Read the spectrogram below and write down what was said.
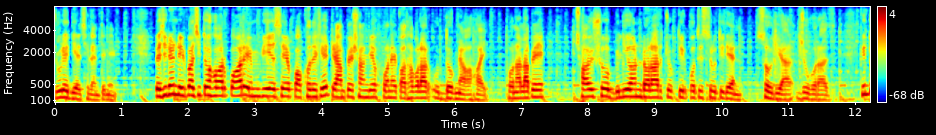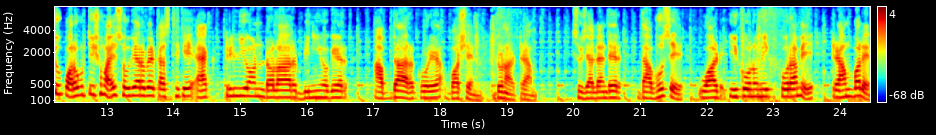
জুড়ে দিয়েছিলেন তিনি। প্রেসিডেন্ট নির্বাচিত হওয়ার পর এমবিএস এর পক্ষ থেকে ট্রাম্পের সঙ্গে ফোনে কথা বলার উদ্যোগ নেওয়া হয়। ফোন আলাপে ছয়শো বিলিয়ন ডলার চুক্তির প্রতিশ্রুতি দেন সৌদি যুবরাজ। কিন্তু পরবর্তী সময়ে সৌদি আরবের কাছ থেকে এক ট্রিলিয়ন ডলার বিনিয়োগের আবদার করে বসেন ডোনাল্ড ট্রাম্প। সুইজারল্যান্ডের দাভোসে ওয়ার্ল্ড ইকোনমিক ফোরামে ট্রাম্প বলেন,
